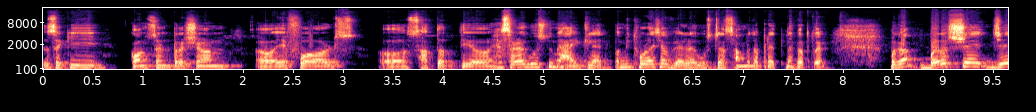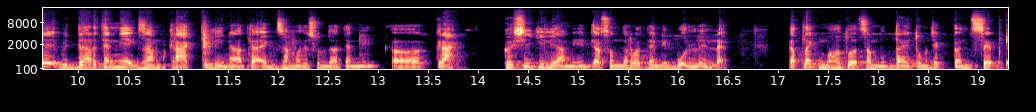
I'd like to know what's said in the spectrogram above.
जसं की कॉन्सन्ट्रेशन एफर्ट्स सातत्य ह्या सगळ्या गोष्टी मी ऐकल्या आहेत. पण मी थोड्याशा वेगळ्या गोष्टी सांगण्याचा प्रयत्न करतोय. बघा बरेचसे जे विद्यार्थ्यांनी एक्झाम क्रॅक केली ना त्या एक्झाममध्ये सुद्धा त्यांनी क्रॅक कशी केली आम्ही त्या संदर्भात त्यांनी बोललेलं आहे. त्यातला एक महत्त्वाचा मुद्दा आहे तो म्हणजे कन्सेप्ट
